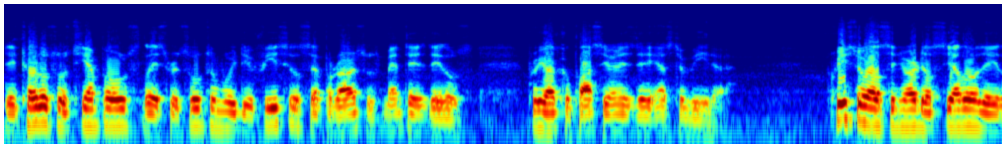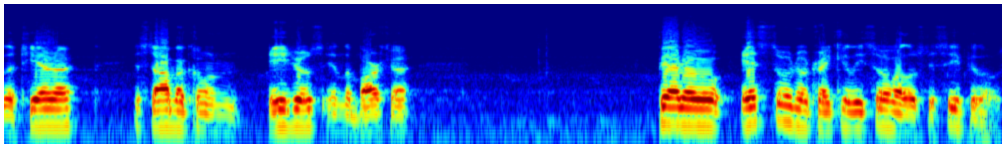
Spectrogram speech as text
de todos los tiempos les resulta muy difícil separar sus mentes de las preocupaciones de esta vida. Cristo el Señor del cielo y de la tierra estaba con ellos en la barca, pero esto no tranquilizó a los discípulos.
